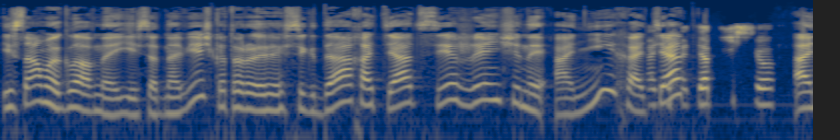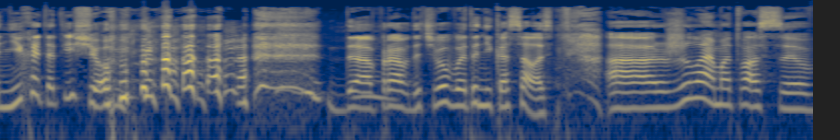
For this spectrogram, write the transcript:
и самое главное, есть одна вещь, которую всегда хотят все женщины, они хотят... Они хотят еще. Они хотят еще. Да, правда правда, чего бы это ни касалось. А, желаем от вас э,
